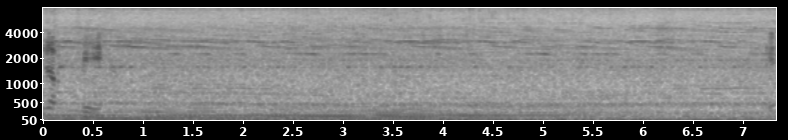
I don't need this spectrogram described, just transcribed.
ngepi. Di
